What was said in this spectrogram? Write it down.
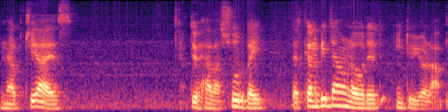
in ArcGIS to have a survey that can be downloaded into your app.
